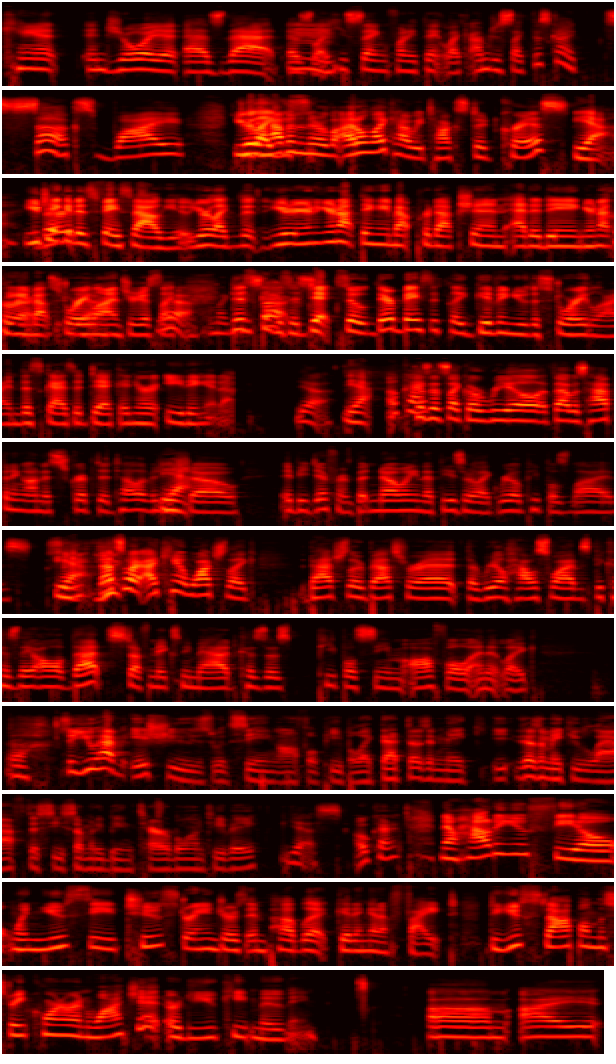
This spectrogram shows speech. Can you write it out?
can't enjoy it as that as Mm. like he's saying funny thing like i'm just like this guy sucks why You're like- have him in their li- i don't like how he talks to Kris Yeah, you take it as face value. You're like the, you're you're not thinking about production, editing. You're not thinking about Correct, yeah. storylines. You're just like, Yeah, like, this guy's a dick. So they're basically giving you the storyline. This guy's a dick, and you're eating it up. yeah Yeah. Okay. because it's like a real if that was happening on a scripted television Yeah. show it'd be different but knowing that these are like real people's lives So Yeah. you- that's why i can't watch like bachelor bachelorette the real housewives because they all that stuff makes me mad because those people seem awful and it like Ugh. So you have issues with seeing awful people. Like that doesn't make it doesn't make you laugh to see somebody being terrible on TV. Yes. Okay. Now, how do you feel when you see two strangers in public getting in a fight? Do you stop on the street corner and watch it, or do you keep moving? Um, I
